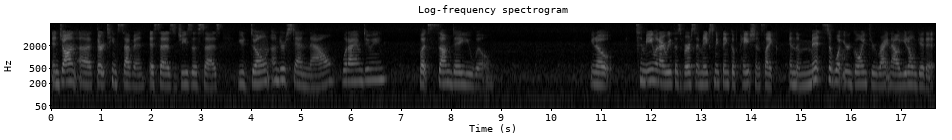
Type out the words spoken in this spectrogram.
In John uh, 13 7, it says, Jesus says, You don't understand now what I am doing, but someday you will. You know, to me, when I read this verse, it makes me think of patience. Like, in the midst of what you're going through right now, you don't get it.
